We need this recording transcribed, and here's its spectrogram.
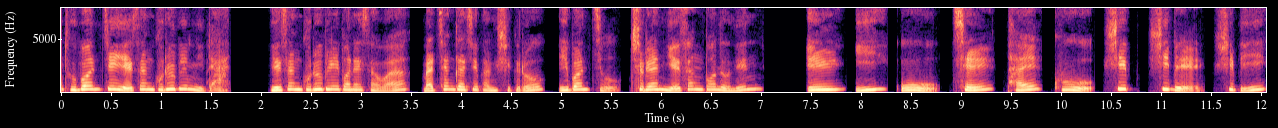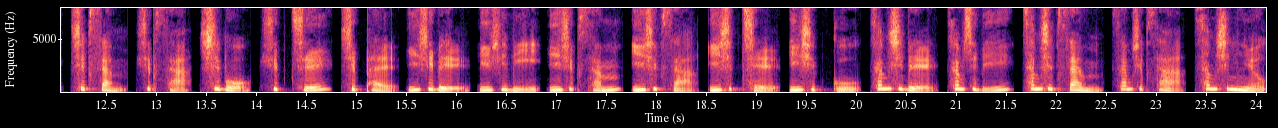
두 번째 예상 그룹입니다. 예상 그룹 1번에서와 마찬가지 방식으로 이번 주 출연 예상 번호는 1, 2, 5, 7, 8, 9, 10, 11, 12, 13, 14, 15, 17, 18, 21, 22, 23, 24, 27, 29, 31, 32, 33, 34, 36,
